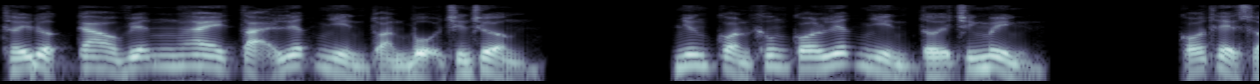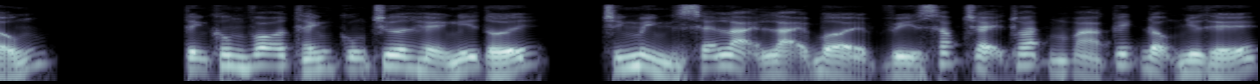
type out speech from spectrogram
thấy được cao viễn ngay tại liếc nhìn toàn bộ chiến trường. Nhưng còn không có liếc nhìn tới chính mình. Có thể sống. Tịnh không võ thánh cũng chưa hề nghĩ tới, chính mình sẽ lại lại bởi vì sắp chạy thoát mà kích động như thế.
